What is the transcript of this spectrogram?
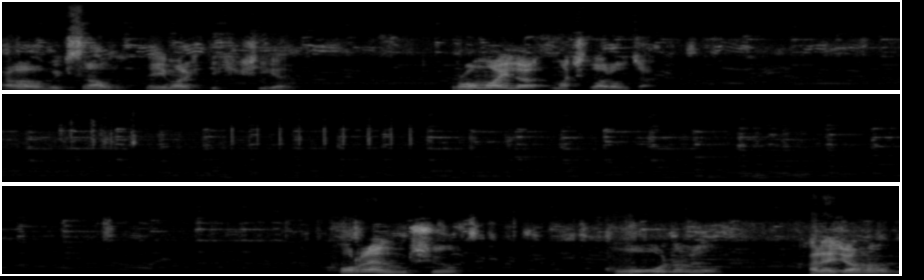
Al al bu ikisini aldı. Neymar gitti iki kişi geldi. Roma ile maçlar olacak. Korner vuruşu. Gol oluyor? Kaleci anlamadı.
